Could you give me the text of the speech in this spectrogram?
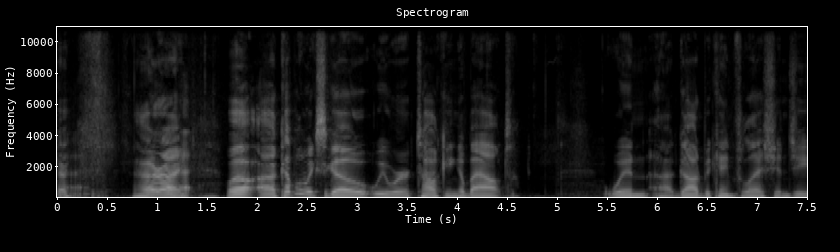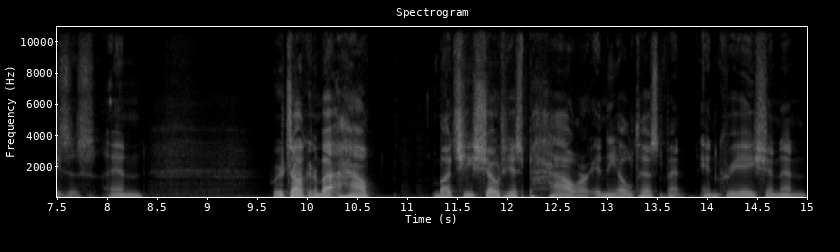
all right. Well, a couple of weeks ago, we were talking about when uh, God became flesh in Jesus, and we were talking about how much He showed His power in the Old Testament in creation and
